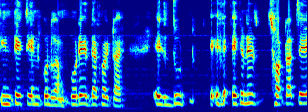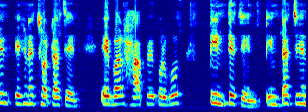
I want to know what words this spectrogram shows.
তিনটে চেন করলাম। করে দেখো এটা। এই দু, এখানে ছটা চেন, এখানে ছটা চেন। এবার হাফে করব তিনটে চেন। তিনটা চেন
